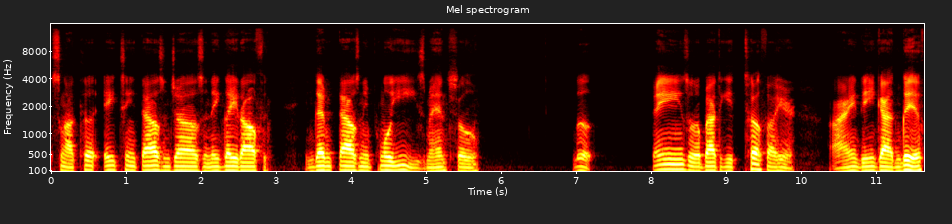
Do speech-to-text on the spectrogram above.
it's not cut eighteen thousand jobs, and they laid off eleven thousand employees. Man, so look, things are about to get tough out here. All right, then you got Lyft.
